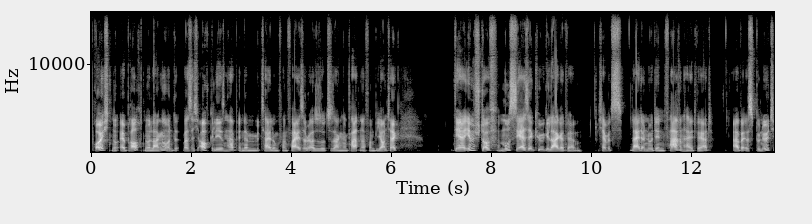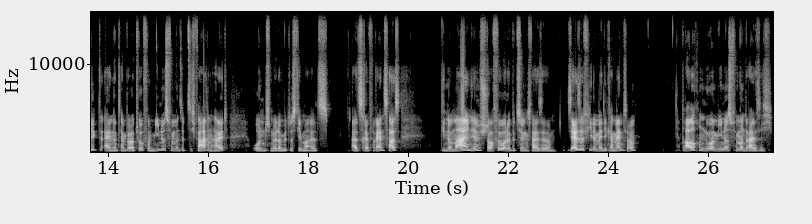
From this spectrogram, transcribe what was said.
bräucht er braucht nur lange und was ich auch gelesen habe in der Mitteilung von Pfizer, also sozusagen dem Partner von BioNTech, der Impfstoff muss sehr, sehr kühl gelagert werden. Ich habe jetzt leider nur den Fahrenheit-Wert, aber es benötigt eine Temperatur von minus 75 Fahrenheit und nur damit du es dir mal als, als Referenz hast, die normalen Impfstoffe oder beziehungsweise sehr, sehr viele Medikamente brauchen nur minus 35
